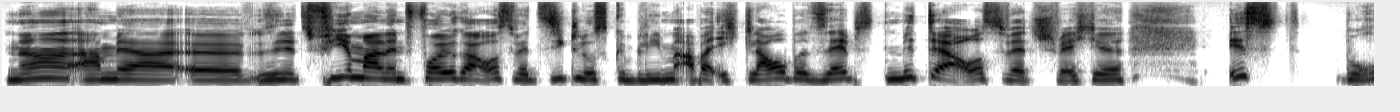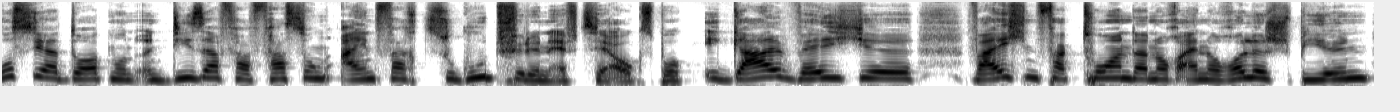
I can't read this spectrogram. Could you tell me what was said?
Ne? Haben ja, äh, sind jetzt viermal in Folge auswärts sieglos geblieben. Aber ich glaube, selbst mit der Auswärtsschwäche ist Borussia Dortmund in dieser Verfassung einfach zu gut für den FC Augsburg. Egal welche weichen Faktoren da noch eine Rolle spielen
